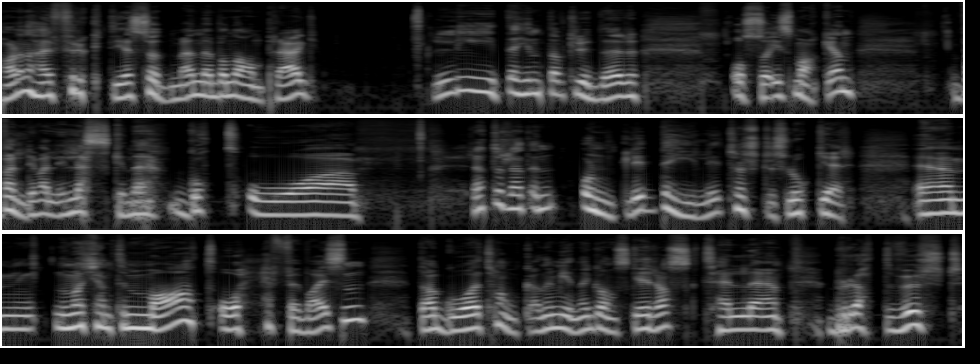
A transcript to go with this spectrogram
Har denne her fruktige sødmen med bananpreg. Lite hint av krydder også i smaken. Veldig, veldig leskende. Godt og rett og slett en ordentlig deilig tørsteslukker. Um, når man kommer til mat og Heffeweisen, da går tankene mine ganske raskt til uh, bratwurst.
